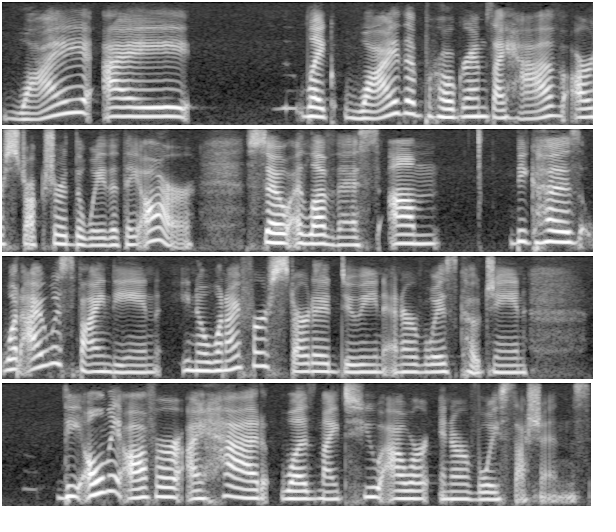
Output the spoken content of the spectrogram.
why I like why the programs I have are structured the way that they are. So I love this. Um, because what I was finding, you know, when I first started doing inner voice coaching, the only offer I had was my two hour inner voice sessions.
